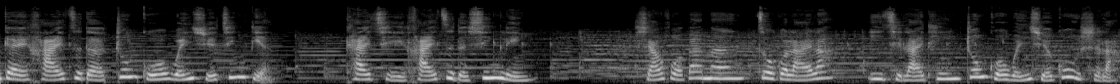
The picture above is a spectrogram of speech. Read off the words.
给孩子的中国文学经典，开启孩子的心灵。小伙伴们坐过来啦，一起来听中国文学故事啦！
